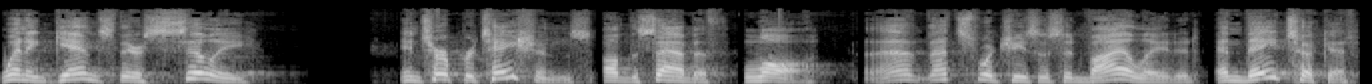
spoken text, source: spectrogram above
went against their silly interpretations of the Sabbath law. Uh, that's what Jesus had violated, and they took it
